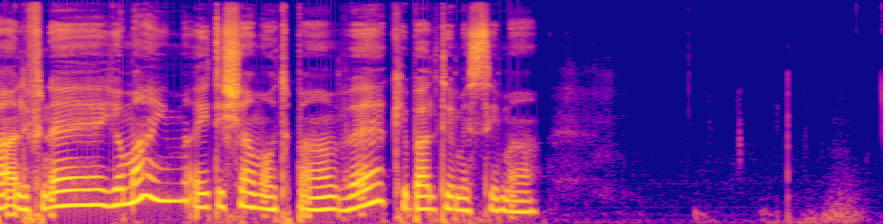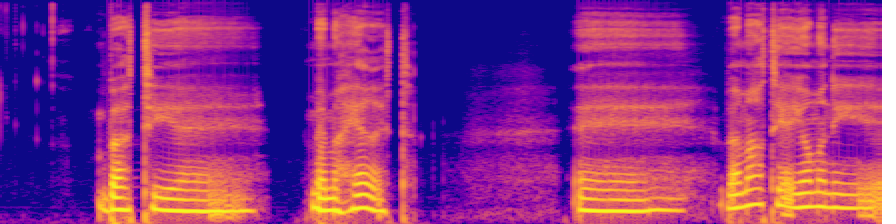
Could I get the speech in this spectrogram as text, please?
ולפני יומיים הייתי שם עוד פעם וקיבלתי משימה. באתי אה, ממהרת אה, ואמרתי, היום אני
